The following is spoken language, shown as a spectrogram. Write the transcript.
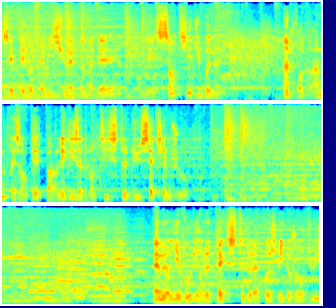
C'était votre émission hebdomadaire Les Sentiers du Bonheur, un programme présenté par l'Église adventiste du septième jour. Aimeriez-vous lire le texte de la causerie d'aujourd'hui?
